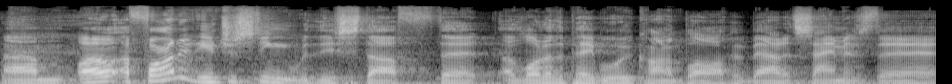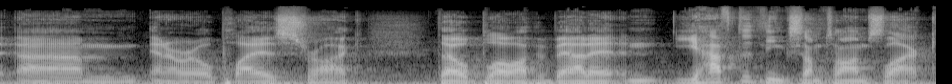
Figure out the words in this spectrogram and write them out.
Um, I, I find it interesting with this stuff that a lot of the people who kind of blow up about it, same as the um, NRL players strike, they'll blow up about it, and you have to think sometimes like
